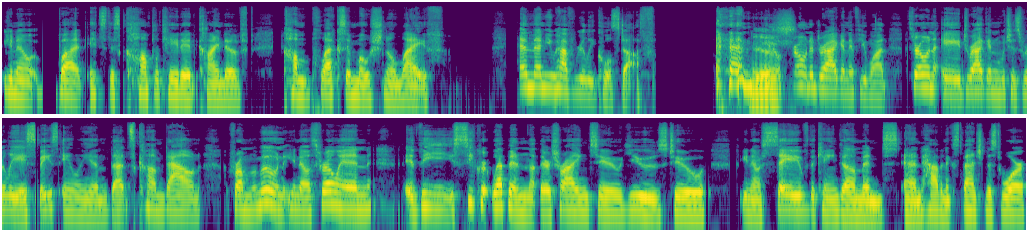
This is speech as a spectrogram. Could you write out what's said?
you know, but it's this complicated kind of complex emotional life. And then you have really cool stuff. And yes. you know, throw in a dragon if you want. Throw in a dragon, which is really a space alien that's come down from the moon. You know, throw in eh, the secret weapon that they're trying to use to you know save the kingdom and and have an expansionist war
